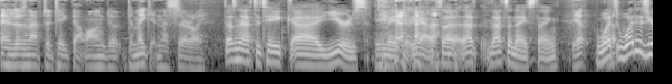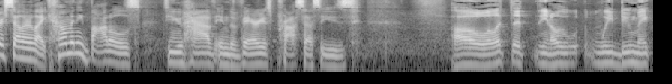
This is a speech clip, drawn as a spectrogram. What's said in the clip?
And it doesn't have to take that long to, to make it necessarily. Doesn't have to take uh, years to make it. Yeah, so that that's a nice thing. Yep. What what is your cellar like? How many bottles do you have in the various processes? Oh well, it, it you know we do make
